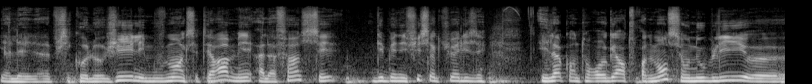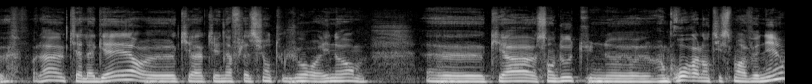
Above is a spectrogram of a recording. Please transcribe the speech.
il y a la psychologie, les mouvements, etc. Mais à la fin, c'est des bénéfices actualisés. Et là, quand on regarde froidement, si on oublie euh, voilà, qu'il y a la guerre, euh, qu'il y, a une inflation toujours énorme, euh, qu'il y a sans doute un gros ralentissement à venir,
